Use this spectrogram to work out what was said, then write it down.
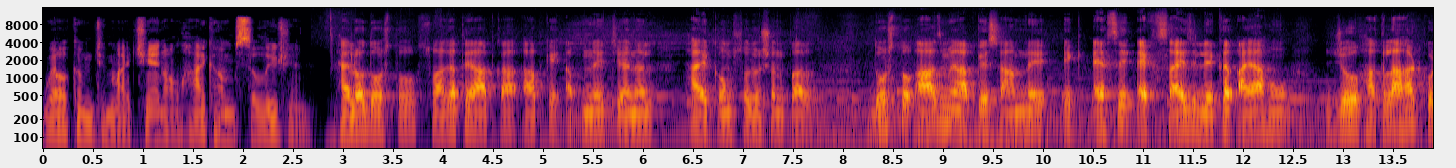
Welcome to my channel Highcom Solution. Hello दोस्तों, स्वागत है आपका आपके अपने चैनल हाईकॉम सॉल्यूशन पर दोस्तों, आज मैं आपके सामने एक ऐसे एक्सरसाइज लेकर आया हूँ जो हकलाहट को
